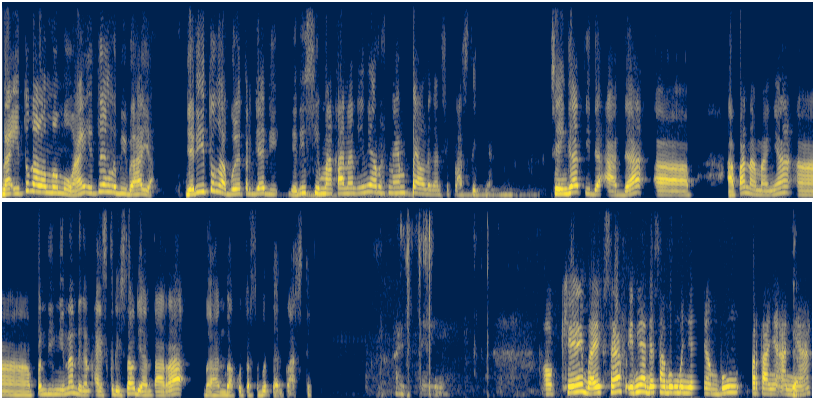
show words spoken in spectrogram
Nah itu kalau memuai itu yang lebih bahaya. Jadi itu nggak boleh terjadi. Jadi si makanan ini harus nempel dengan si plastiknya, sehingga tidak ada uh, apa namanya uh, pendinginan dengan es kristal di antara bahan baku tersebut dan plastik. I see. Oke, baik, Chef. Ini ada sambung menyambung pertanyaannya, ya.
